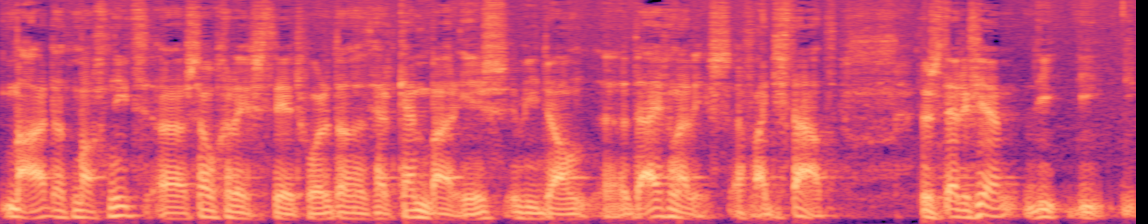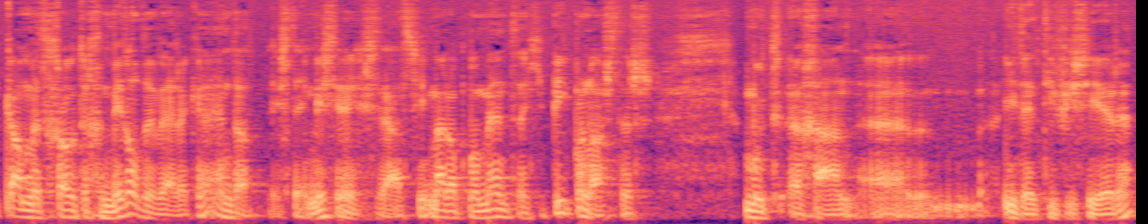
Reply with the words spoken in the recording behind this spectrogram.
maar dat mag niet uh, zo geregistreerd worden dat het herkenbaar is wie dan uh, de eigenaar is, of waar die staat. Dus het RIVM die, die, die kan met grote gemiddelden werken, en dat is de emissieregistratie. Maar op het moment dat je piekbelasters moet gaan uh, identificeren,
